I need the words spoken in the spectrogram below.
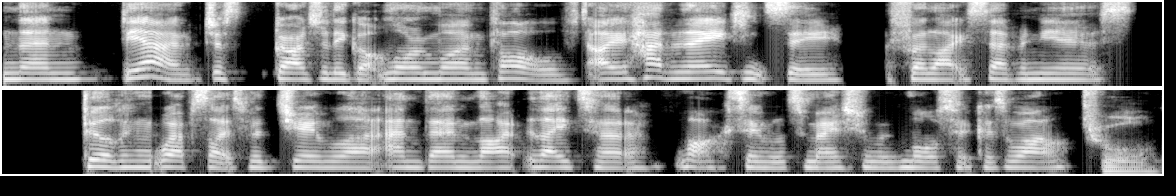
And then, yeah, just gradually got more and more involved. I had an agency for like seven years building websites with Joomla and then like later marketing automation with Mautic as well. Cool.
